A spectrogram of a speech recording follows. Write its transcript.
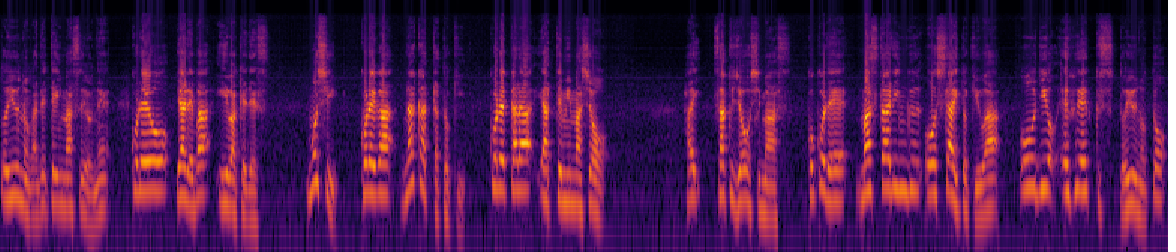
というのが出ていますよね。これをやればいいわけです。もしこれがなかった時、これからやってみましょう。はい、削除をします。ここでマスタリングをしたい時は、オーディオ FX というのと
